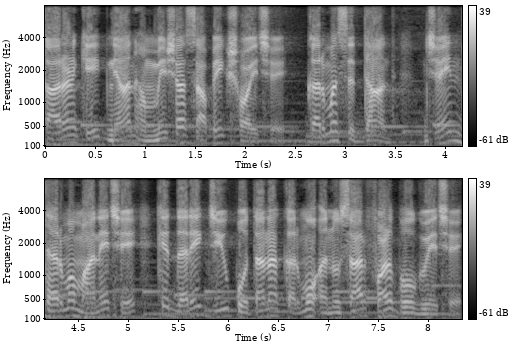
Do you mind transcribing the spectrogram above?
કારણ કે જ્ઞાન હંમેશા સાપેક્ષ હોય છે. કર્મ સિદ્ધાંત, જૈન ધર્મ માને છે કે દરેક જીવ પોતાના કર્મો અનુસાર ફળ ભોગવે છે.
